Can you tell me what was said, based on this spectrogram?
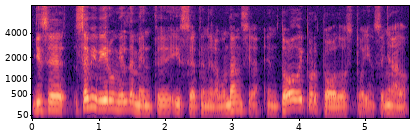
Dice, sé vivir humildemente y sé tener abundancia. En todo y por todo estoy enseñado.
